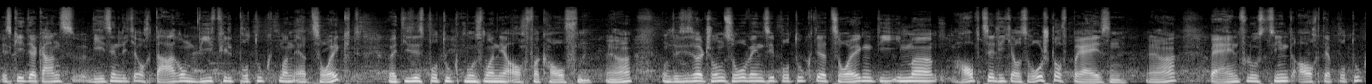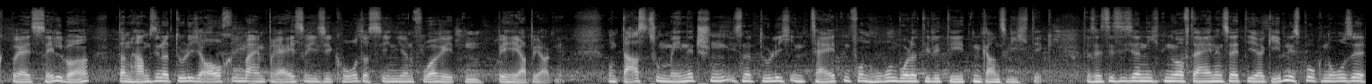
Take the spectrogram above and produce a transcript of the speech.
Es geht ja ganz wesentlich auch darum, wie viel Produkt man erzeugt, weil dieses Produkt muss man ja auch verkaufen. Ja. Und es ist halt schon so, wenn Sie Produkte erzeugen, die immer hauptsächlich aus Rohstoffpreisen ja, beeinflusst sind, auch der Produktpreis selber, dann haben Sie natürlich auch immer ein Preisrisiko, das Sie in Ihren Vorräten beherbergen. Und das zu managen ist natürlich in Zeiten von hohen Volatilitäten ganz wichtig. Das heißt, es ist ja nicht nur auf der einen Seite die Ergebnisprognose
